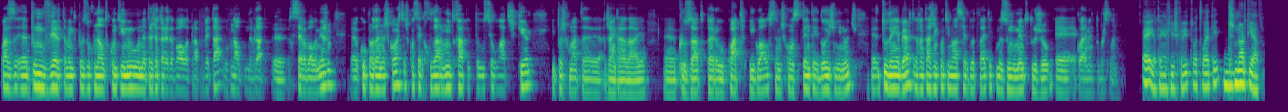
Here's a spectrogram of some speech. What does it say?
quase a promover também que depois o Ronaldo continue na trajetória da bola para aproveitar. O Ronaldo, na verdade, uh, recebe a bola mesmo, uh, com o Prodan nas costas, consegue rodar muito rápido pelo seu lado esquerdo e depois remata uh, já a entrada da área. cruzado para o 4 igual, estamos com 72 minutos, tudo em aberto, a vantagem continua a ser do Atlético, mas o momento do jogo é, é claramente do Barcelona. É, eu tenho aqui escrito o Atlético desnorteado,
